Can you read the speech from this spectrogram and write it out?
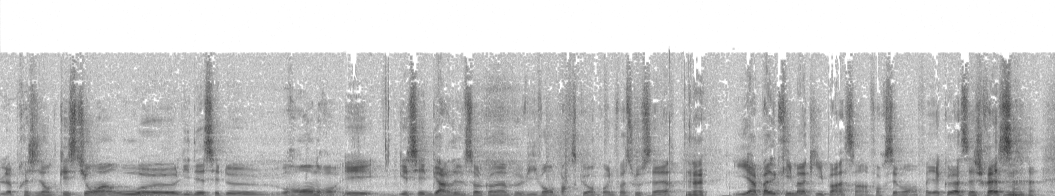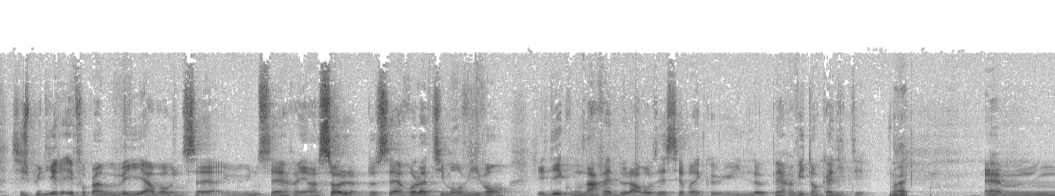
la précédente question, hein, où l'idée c'est de rendre et essayer de garder le sol quand même un peu vivant, parce que encore une fois, sous serre, Ouais. il n'y a pas le climat qui passe, hein, forcément. Enfin, il n'y a que la sécheresse, Mm. si je puis dire. Il faut quand même veiller à avoir une serre, une serre et un sol de serre relativement vivant. Et dès qu'on arrête de l'arroser, c'est vrai qu'il perd vite en qualité. Ouais. Euh,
